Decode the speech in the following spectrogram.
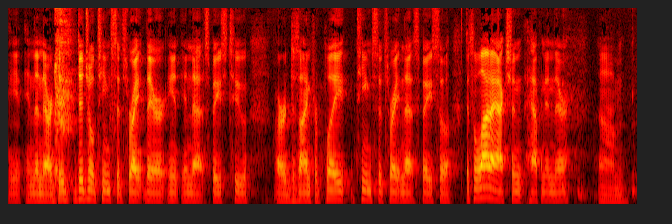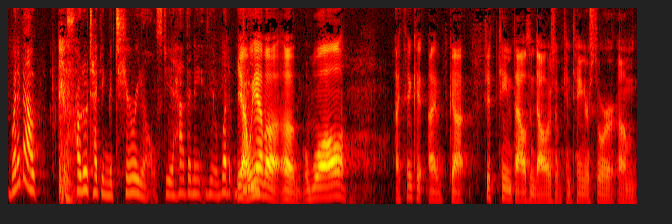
eh, and then our digital team sits right there in, in that space too. Our design for play team sits right in that space. So it's a lot of action happening there. Um, what about prototyping materials? Do you have any? You know, what, yeah, what we you... have a, a, wall. I think it, I've got fifteen thousand dollars of container store um,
